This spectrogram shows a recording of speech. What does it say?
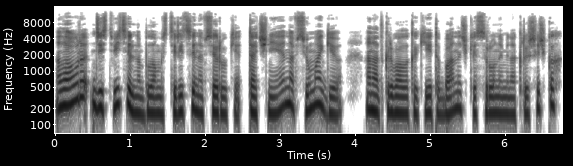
Лаура действительно была мастерицей на все руки, точнее, на всю магию. Она открывала какие-то баночки с рунами на крышечках,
